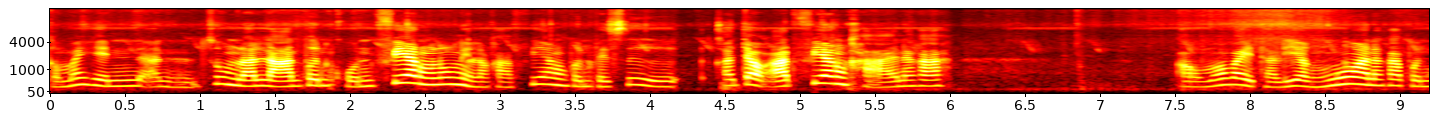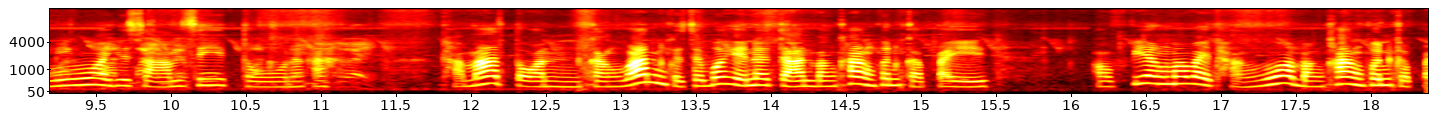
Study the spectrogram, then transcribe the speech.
ก็ไม่เห็นอันซุ่มหลานๆเพิ่นขนเฟี้ยงลงนี่แหละค่ะเฟี้ยงเพิ่นไปซื้อเขาเจ้าอัดเฟี้ยงขายนะคะ เอามาไว้ถ้าเลี้ยงงัวนะคะเพิ่นมีงัวอยู่สามสี่โตวนะคะถามาตอนกลางวันก็จะบ่เห็นอาจารย์บางครั้งเพิ่นก็ไป เอาเฟี้ยงมาไว้ถังงัวบางครั้งเพิ่นก็ไป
